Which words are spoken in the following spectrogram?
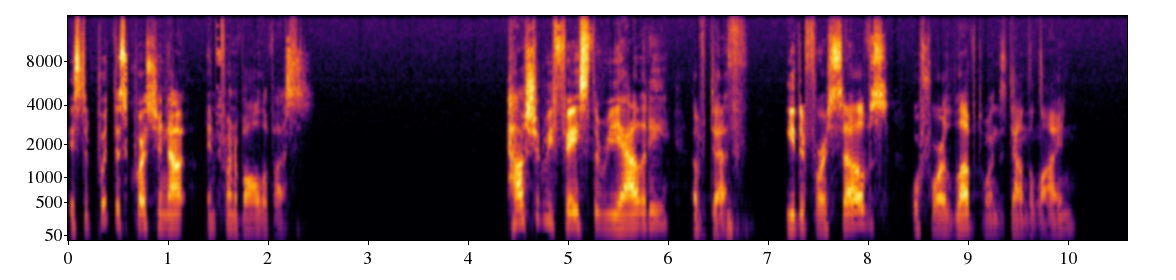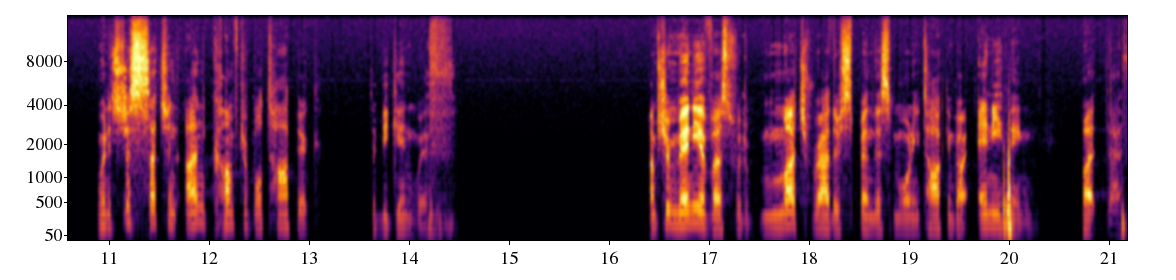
is to put this question out in front of all of us. How should we face the reality of death, either for ourselves or for our loved ones down the line, when it's just such an uncomfortable topic to begin with? I'm sure many of us would much rather spend this morning talking about anything but death.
